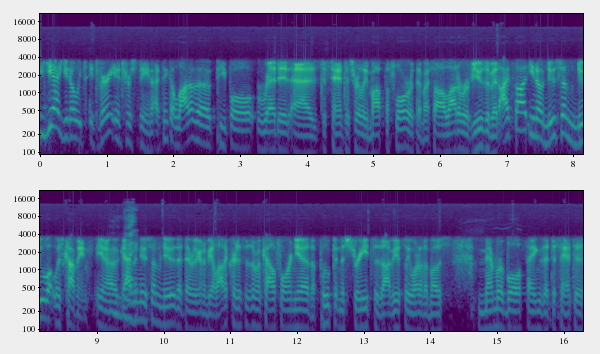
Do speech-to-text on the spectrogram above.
Yeah, you know, it's it's very interesting. I think a lot of the people read it as DeSantis really mopped the floor with him. I saw a lot of reviews of it. I thought, you know, Newsom knew what was coming. You know, Gavin Newsom knew that there was going to be a lot of criticism of California. The poop in the streets is obviously one of the most memorable things that DeSantis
